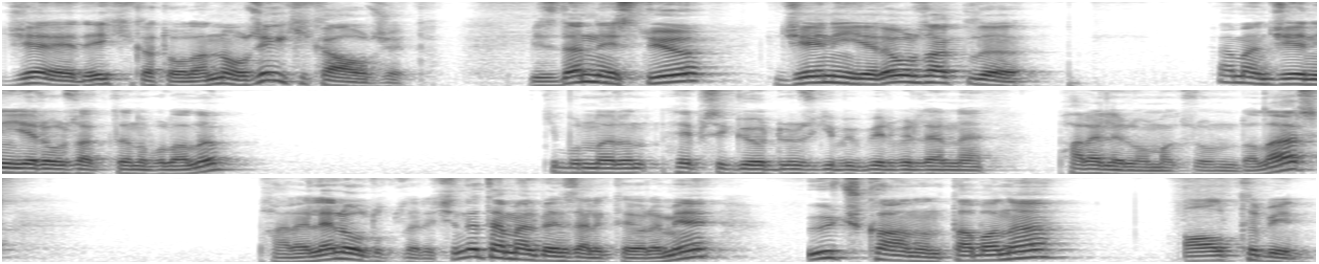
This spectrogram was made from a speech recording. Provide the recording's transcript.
CE'de iki katı olan ne olacak? 2K olacak. Bizden ne istiyor? C'nin yere uzaklığı. Hemen C'nin yere uzaklığını bulalım. Ki bunların hepsi gördüğünüz gibi birbirlerine paralel olmak zorundalar. Paralel oldukları için de temel benzerlik teoremi 3K'nın tabanı 6000.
